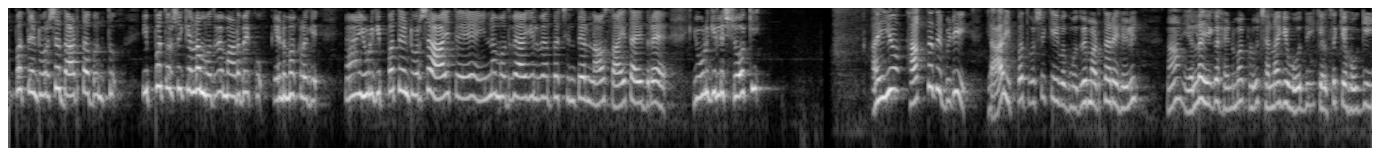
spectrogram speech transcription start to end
ಇಪ್ಪತ್ತೆಂಟು ವರ್ಷ ದಾಟ್ತಾ ಬಂತು. ಇಪ್ಪತ್ತು ವರ್ಷಕ್ಕೆಲ್ಲ ಮದುವೆ ಮಾಡಬೇಕು ಹೆಣ್ಮಕ್ಳಿಗೆ. ಇವಳಿಗೆ ಇಪ್ಪತ್ತೆಂಟು ವರ್ಷ ಆಯ್ತೆ. ಇನ್ನೂ ಮದುವೆ ಆಗಿಲ್ವೇ ಅಂತ ಚಿಂತೆಯಲ್ಲಿ ನಾವು ಸಾಯ್ತಾ ಇದ್ರೆ ಇವಳಿಗಿಲ್ಲಿ ಶೋಕಿ. ಅಯ್ಯೋ, ಆಗ್ತದೆ ಬಿಡಿ. ಯಾರು ಇಪ್ಪತ್ತು ವರ್ಷಕ್ಕೆ ಇವಾಗ ಮದುವೆ ಮಾಡ್ತಾರೆ ಹೇಳಿ? ಹಾಂ ಎಲ್ಲ ಈಗ ಹೆಣ್ಮಕ್ಳು ಚೆನ್ನಾಗಿ ಓದಿ ಕೆಲಸಕ್ಕೆ ಹೋಗಿ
